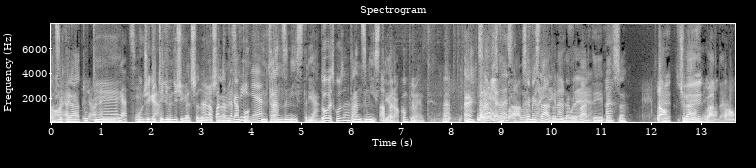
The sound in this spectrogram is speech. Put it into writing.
Azzeccherà eh, tutti, Eh, tutti gli 11 calciatori Allora, che scenderanno in campo eh. in Transnistria. Dove scusa? Transnistria. Ah, però, complimenti. Eh. Eh? Eh, Sei mai Dai, stato lì da quelle parti, Pes? No, Ci vai? guarda.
